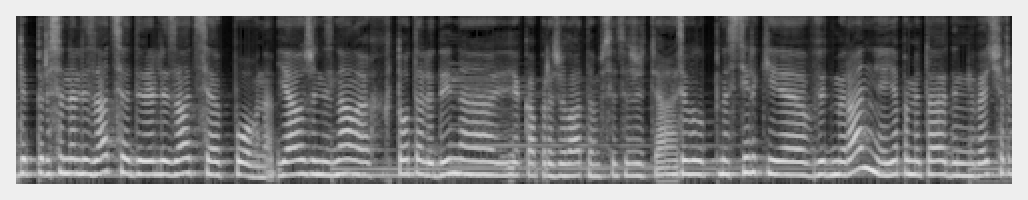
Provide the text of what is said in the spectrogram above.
Деперсоналізація, дереалізація повна. Я вже не знала, хто та людина, яка прожила там все це життя. Це було настільки відмирання. Я пам'ятаю один вечір.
